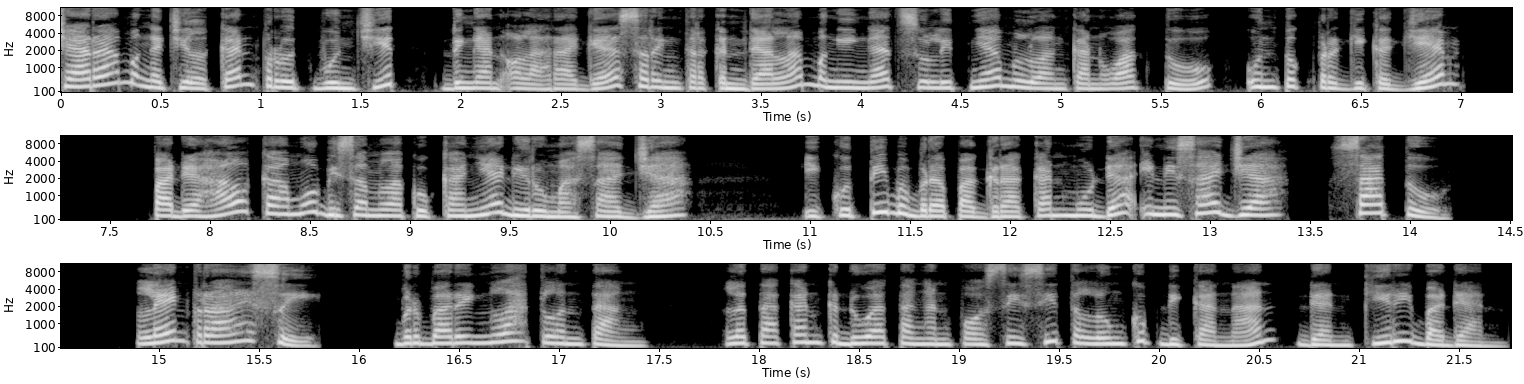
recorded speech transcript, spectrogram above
Cara mengecilkan perut buncit dengan olahraga sering terkendala mengingat sulitnya meluangkan waktu untuk pergi ke game. Padahal kamu bisa melakukannya di rumah saja. Ikuti beberapa gerakan mudah ini saja. 1. Leg raise. Berbaringlah telentang. Letakkan kedua tangan posisi telungkup di kanan dan kiri badan.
